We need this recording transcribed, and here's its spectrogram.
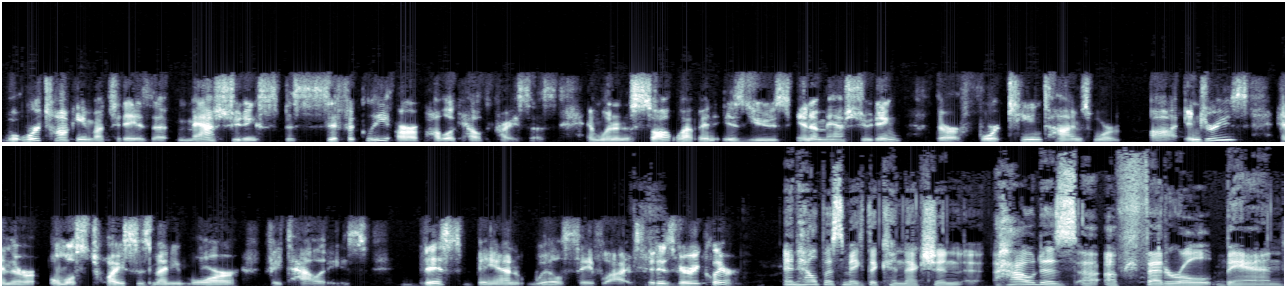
What we're talking about today is that mass shootings specifically are a public health crisis. And when an assault weapon is used in a mass shooting, there are 14 times more uh, injuries and there are almost twice as many more fatalities. This ban will save lives. It is very clear. And help us make the connection. How does a, a federal ban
